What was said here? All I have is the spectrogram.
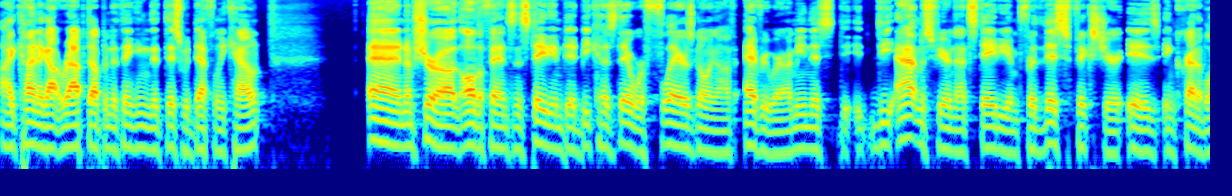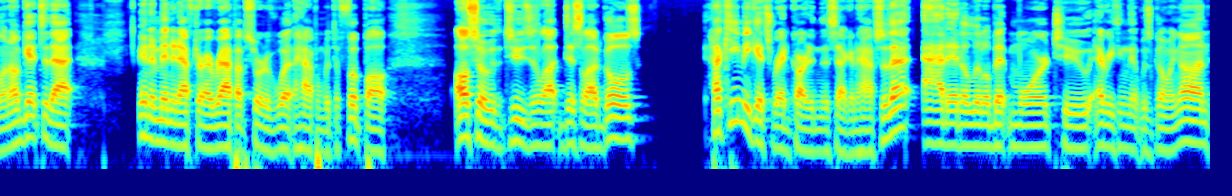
I kind of got wrapped up into thinking that this would definitely count. And I'm sure all the fans in the stadium did because there were flares going off everywhere. I mean, this the, the atmosphere in that stadium for this fixture is incredible. And I'll get to that in a minute after I wrap up sort of what happened with the football. Also, with the two disallowed goals, Hakimi gets red carded in the second half. So that added a little bit more to everything that was going on.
